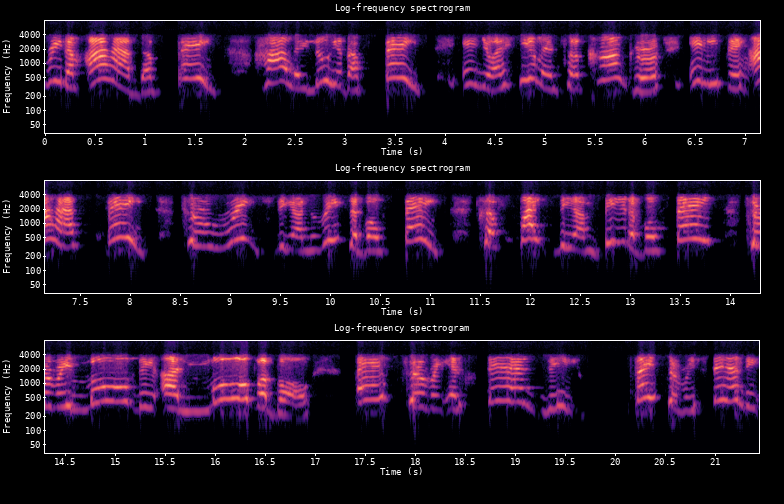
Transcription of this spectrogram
freedom. I have the faith, hallelujah, the faith in your healing to conquer anything. I have faith to reach the unreachable, faith to fight the unbeatable, faith to remove the unmovable, faith to withstand the faith to withstand the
